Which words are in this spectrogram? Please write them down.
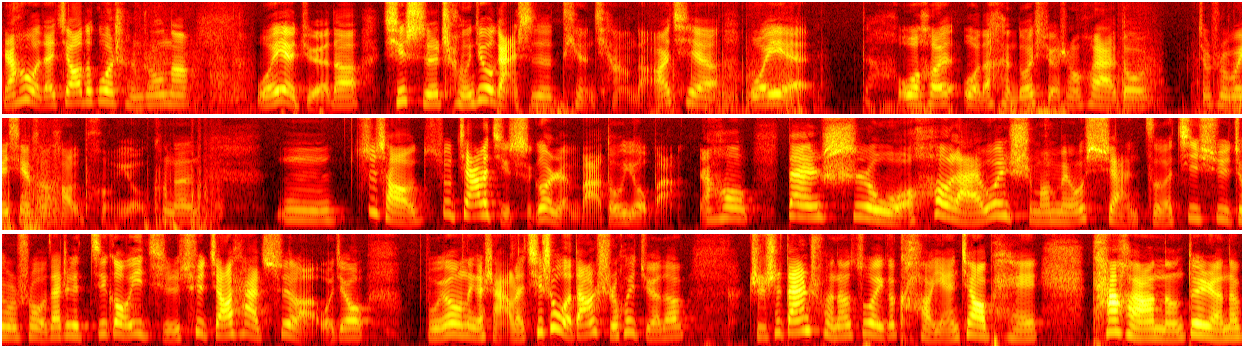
然后我在教的过程中呢，我也觉得其实成就感是挺强的，而且我也我和我的很多学生后来都就是微信很好的朋友，可能嗯，至少就加了几十个人吧，都有吧。然后，但是我后来为什么没有选择继续？就是说我在这个机构一直去教下去了，我就不用那个啥了。其实我当时会觉得，只是单纯的做一个考研教培，它好像能对人的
